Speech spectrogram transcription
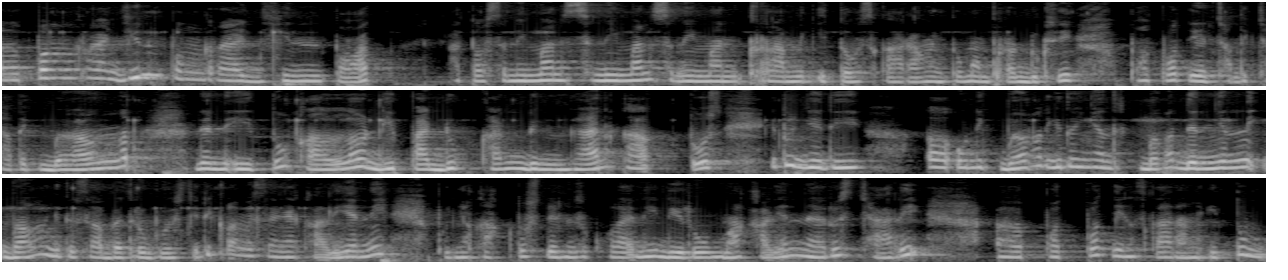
uh, pengrajin pengrajin pot atau seniman-seniman seniman keramik itu sekarang itu memproduksi pot-pot yang cantik-cantik banget. Dan itu kalau dipadukan dengan kaktus itu jadi uh, unik banget gitu nyentrik banget dan nyenik banget gitu sahabat rubus. Jadi kalau misalnya kalian nih punya kaktus dan sukulen nih di rumah kalian harus cari uh, pot-pot yang sekarang itu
